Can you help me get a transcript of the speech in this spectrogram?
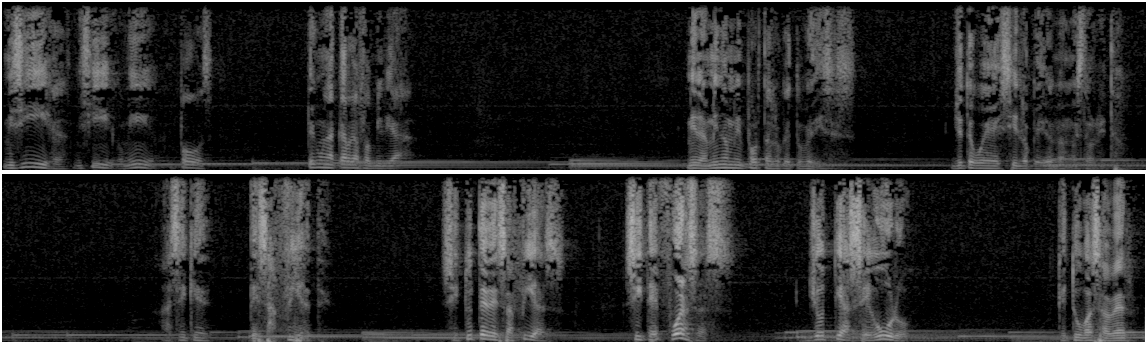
Mis hijas, mis hijos, mi hija, mi esposa. Tengo una carga familiar. Mira, a mí no me importa lo que tú me dices. Yo te voy a decir lo que Dios me muestra ahorita. Así que desafíate. Si tú te desafías, si te esfuerzas, yo te aseguro que tú vas a ver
